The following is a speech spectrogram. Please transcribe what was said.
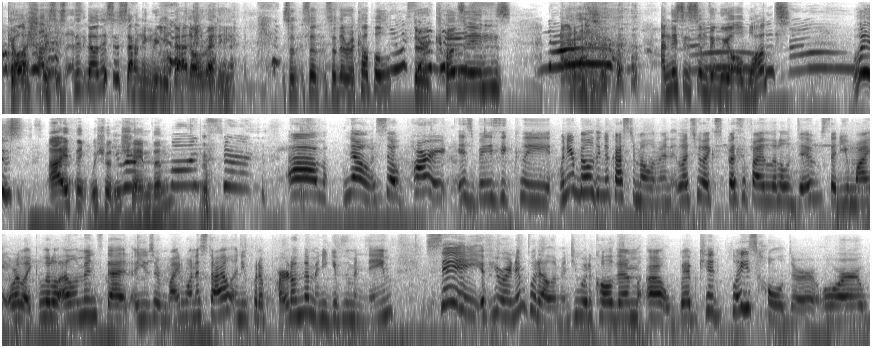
Oh gosh, this is this, no, this is sounding really bad already. So, so, so they're a couple. They're cousins, No. and and this is something we all want. No. What is? I think we shouldn't You're shame them. Monster. um, no, so part is basically when you're building a custom element, it lets you like specify little divs that you might or like little elements that a user might want to style, and you put a part on them and you give them a name. Say if you're an input element, you would call them a WebKit placeholder or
